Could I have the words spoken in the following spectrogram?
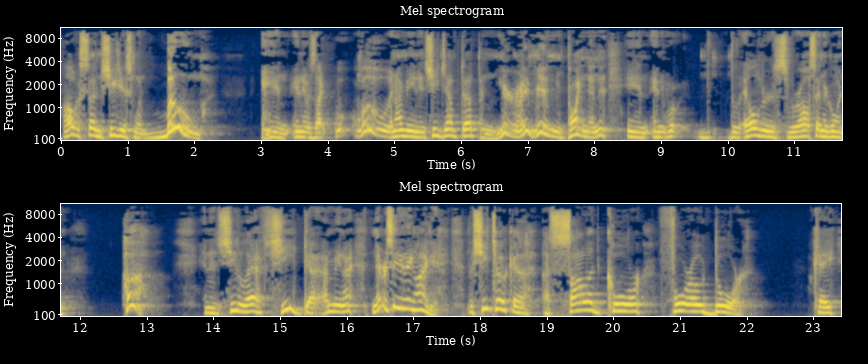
all of a sudden she just went boom and and it was like whoa and i mean and she jumped up and you're pointing and and and the elders were all sitting there going huh. And then she left. She got i mean i never seen anything like it. But she took a, a solid core 4 door okay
